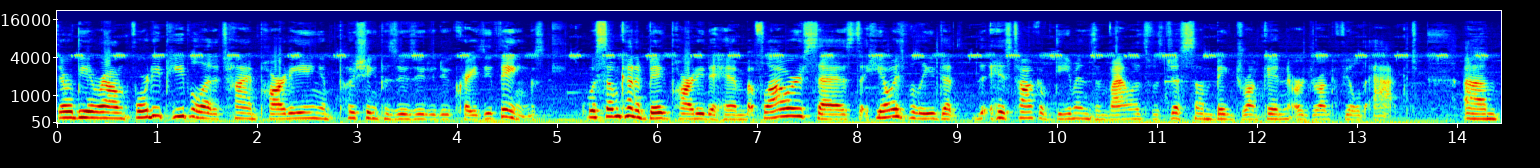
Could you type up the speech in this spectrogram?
there would be around 40 people at a time partying and pushing Pazuzu to do crazy things. It was some kind of big party to him, but Flowers says that he always believed that his talk of demons and violence was just some big drunken or drug fueled act. Um,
